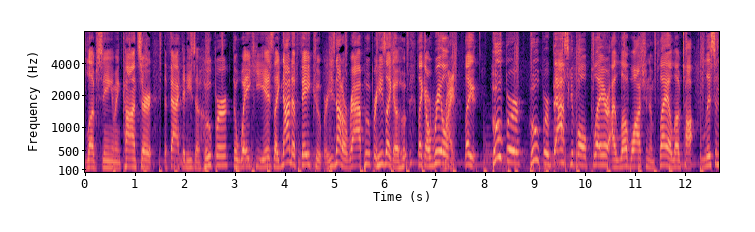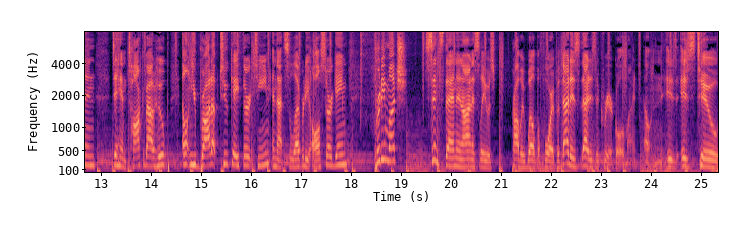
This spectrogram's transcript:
Loved seeing him in concert. The fact that he's a hooper, the way he is, like not a fake hooper. He's not a rap hooper. He's like a like a real right. like hooper hooper basketball player. I love watching him play. I love talk listening to him talk about hoop. Elton, you brought up 2K13 and that Celebrity All Star game. Pretty much since then, and honestly, it was probably well before it. But that is that is a career goal of mine, Elton, is is to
